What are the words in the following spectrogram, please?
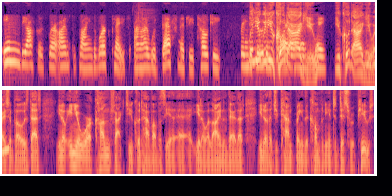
in the office where I'm supplying the workplace, and I would definitely totally bring Well, you, well, you could argue, you could argue, Mm-hmm. I suppose, that you know, in your work contract, you could have obviously a, a you know a line in there that you know that you can't bring the company into disrepute,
